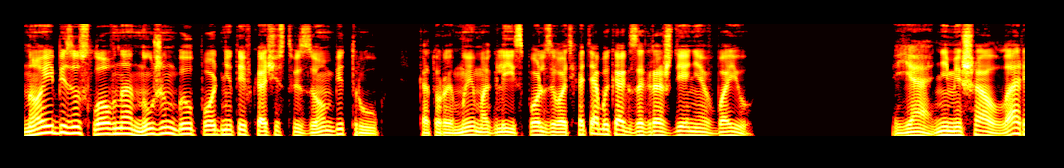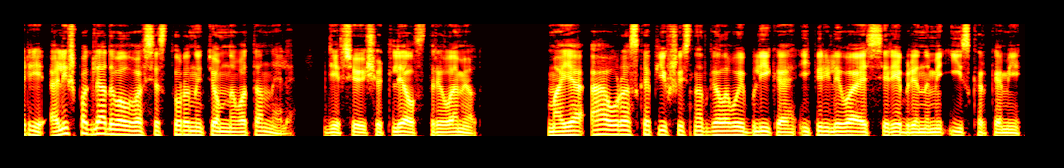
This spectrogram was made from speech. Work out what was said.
Но и, безусловно, нужен был поднятый в качестве зомби труп, который мы могли использовать хотя бы как заграждение в бою. Я не мешал Ларри, а лишь поглядывал во все стороны темного тоннеля, где все еще тлел стреломет. Моя аура, скопившись над головой Блика и переливаясь серебряными искорками,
